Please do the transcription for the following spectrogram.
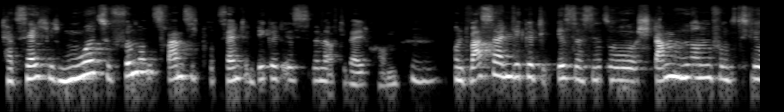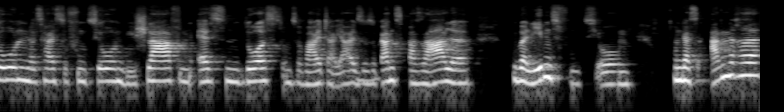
tatsächlich nur zu 25 Prozent entwickelt ist, wenn wir auf die Welt kommen. Mhm. Und was da entwickelt ist, das sind so Stammhirnfunktionen, das heißt so Funktionen wie Schlafen, Essen, Durst und so weiter. Ja, also so ganz basale Überlebensfunktionen. Und das andere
